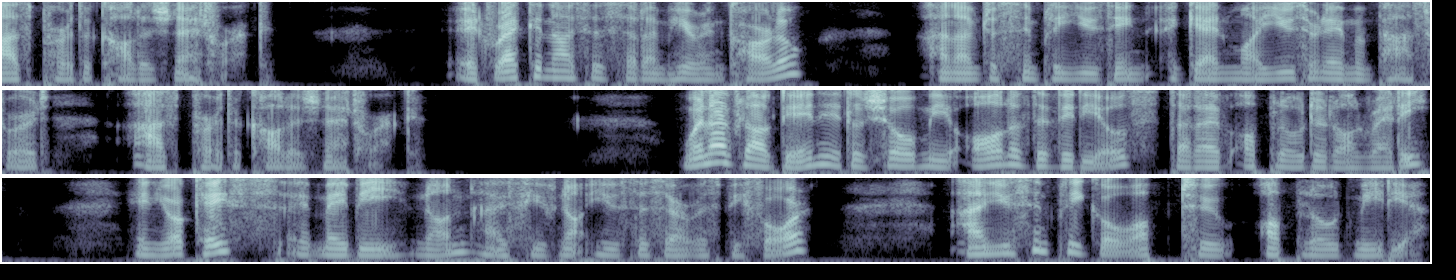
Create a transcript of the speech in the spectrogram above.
as per the college network. It recognizes that I'm here in Carlow and I'm just simply using again my username and password as per the college network. When I've logged in it'll show me all of the videos that I've uploaded already. In your case it may be none if you've not used the service before and you simply go up to upload media.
